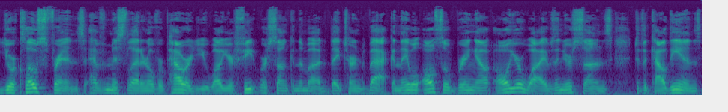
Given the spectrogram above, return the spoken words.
your close friends have misled and overpowered you. While your feet were sunk in the mud, they turned back. And they will also bring out all your wives and your sons to the Chaldeans,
